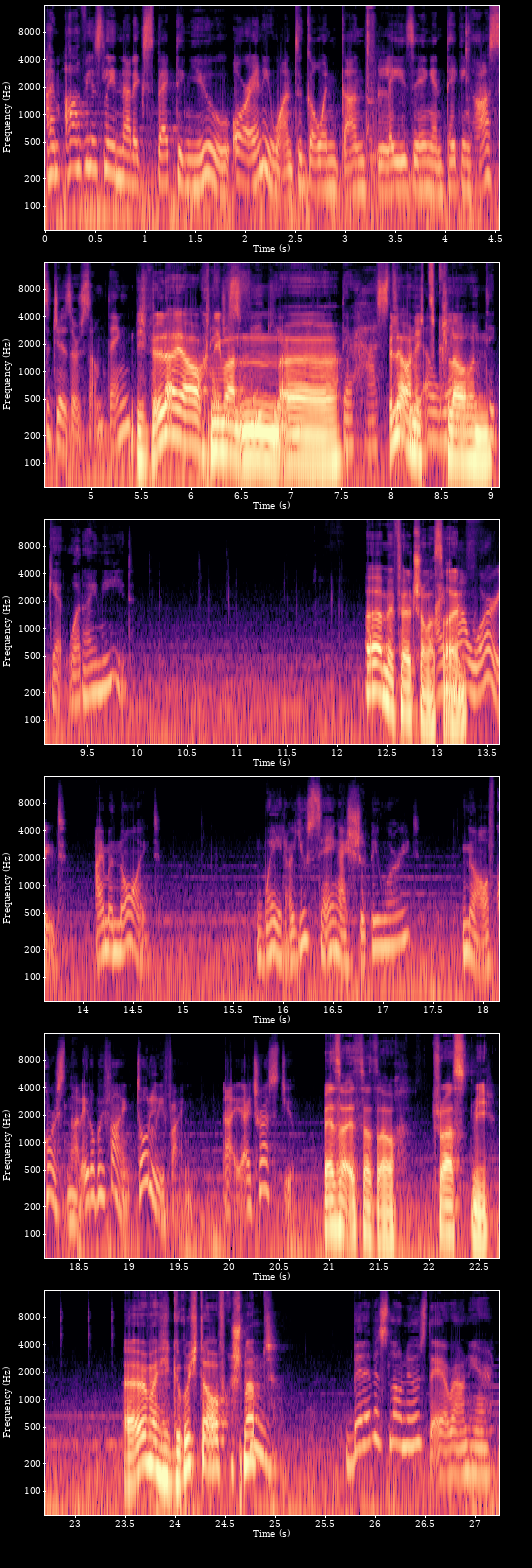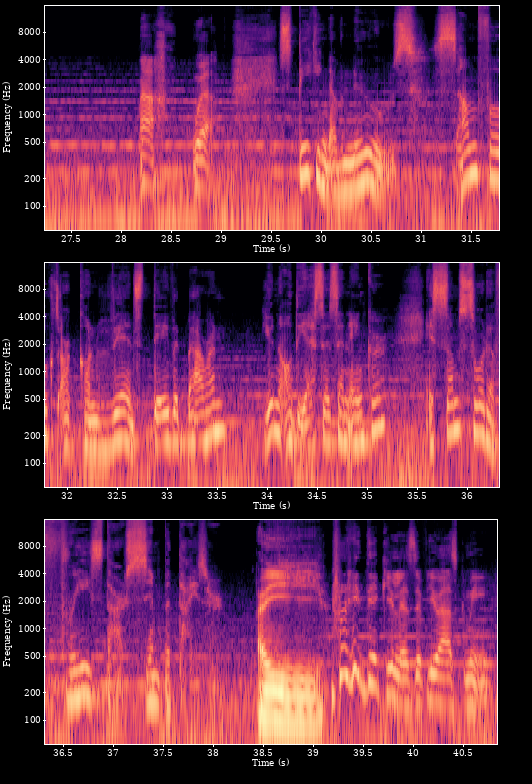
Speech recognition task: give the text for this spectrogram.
I'm obviously not expecting you or anyone to go in guns blazing and taking hostages or something. Ich will da ja auch niemanden, äh, will ja auch nichts klauen. Äh, mir fällt schon was I'm ein. not worried. I'm annoyed. Wait, are you saying I should be worried? No, of course not. It'll be fine. Totally fine. I, I trust you. Besser ist das auch. Trust me. Äh, irgendwelche Gerüchte aufgeschnappt? Bit of a slow news day around here. Ah, well, speaking of news, some folks are convinced David Barron, you know, the SSN anchor, is some sort of Freestar sympathizer. Ei. Ridiculous, if you ask me.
